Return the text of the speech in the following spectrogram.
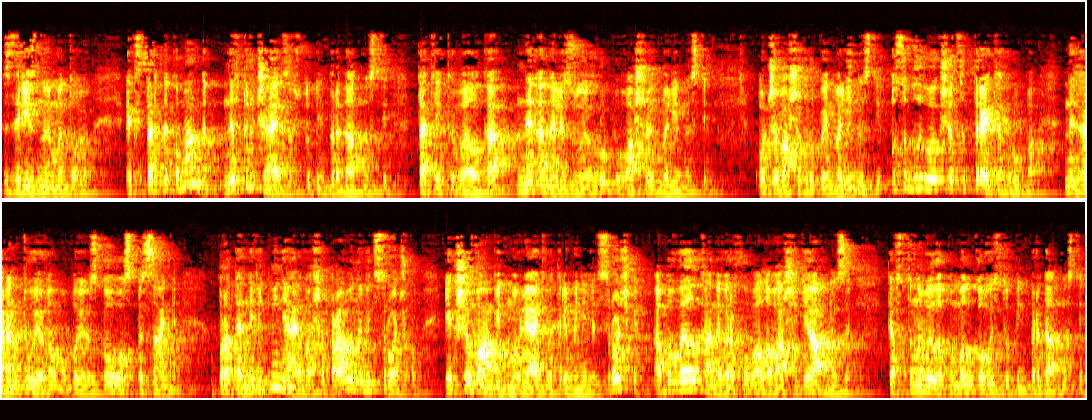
з різною метою. Експертна команда не втручається в ступінь придатності, так як і ВЛК не аналізує групу вашої інвалідності. Отже, ваша група інвалідності, особливо якщо це третя група, не гарантує вам обов'язкового списання, проте не відміняє ваше право на відстрочку. Якщо вам відмовляють в отриманні відстрочки або ВЛК не врахувала ваші діагнози та встановила помилковий ступінь придатності,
